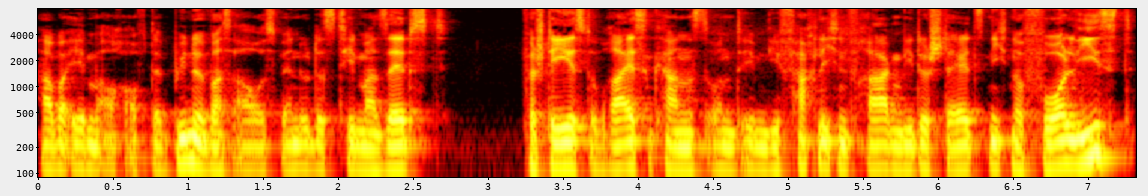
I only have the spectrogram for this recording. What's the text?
aber eben auch auf der Bühne was aus, wenn du das Thema selbst verstehst, umreißen kannst und eben die fachlichen Fragen, die du stellst, nicht nur vorliest,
